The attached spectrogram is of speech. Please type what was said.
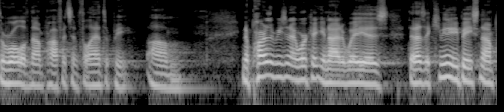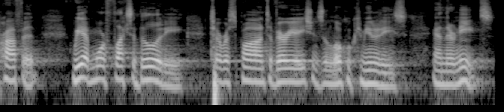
the role of nonprofits in philanthropy. Um, you know, part of the reason I work at United Way is that as a community based nonprofit, we have more flexibility to respond to variations in local communities and their needs.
